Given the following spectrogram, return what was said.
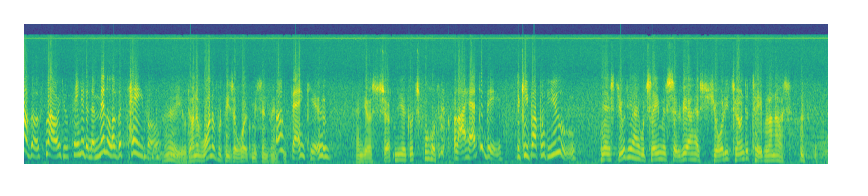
love those flowers you painted in the middle of the table. Hey, you've done a wonderful piece of work, Miss St. Oh, thank you. And you're certainly a good sport. Well, I had to be to keep up with you. Yes, Judy, I would say Miss Sylvia has surely turned the table on us.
